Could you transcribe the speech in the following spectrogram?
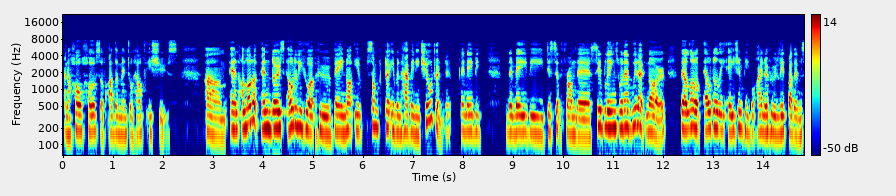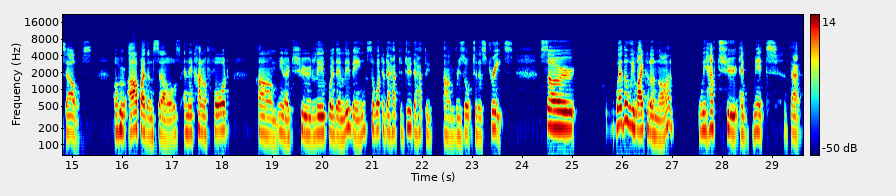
and a whole host of other mental health issues. Um, and a lot of and those elderly who are who may not some don't even have any children. They may be they may be distant from their siblings, whatever, we don't know. There are a lot of elderly Asian people I know who live by themselves or who are by themselves and they can't afford, um, you know, to live where they're living. So what do they have to do? They have to um, resort to the streets. So whether we like it or not, we have to admit that,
